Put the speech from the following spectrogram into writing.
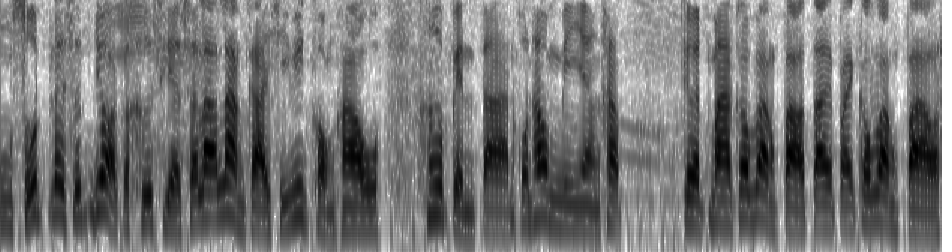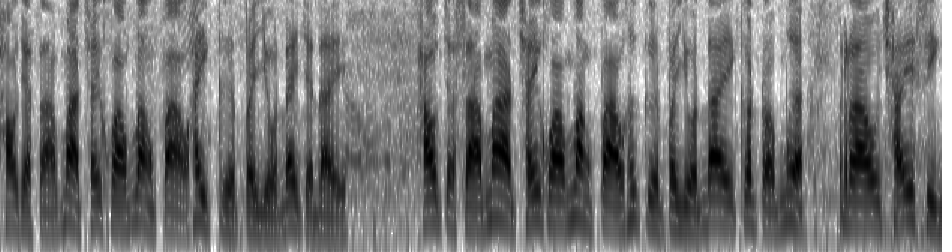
งสุดและสุดยอดก็คือเสียสละร่างกายชีวิตของเฮาเพื่อเป็นตาคนเฮามีอย่างครับ เกิดมาก็ว่างเปล่าตายไปก็ว่างเปล่าเราจะสามารถใช้ความว่างเปล่าให้เกิดประโยชน์ได้จะใดเราจะสามารถใช้ความว่างเปล่าให้เกิดประโยชน์ได้ก็ต่อเมื่อเราใช้สิ่ง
